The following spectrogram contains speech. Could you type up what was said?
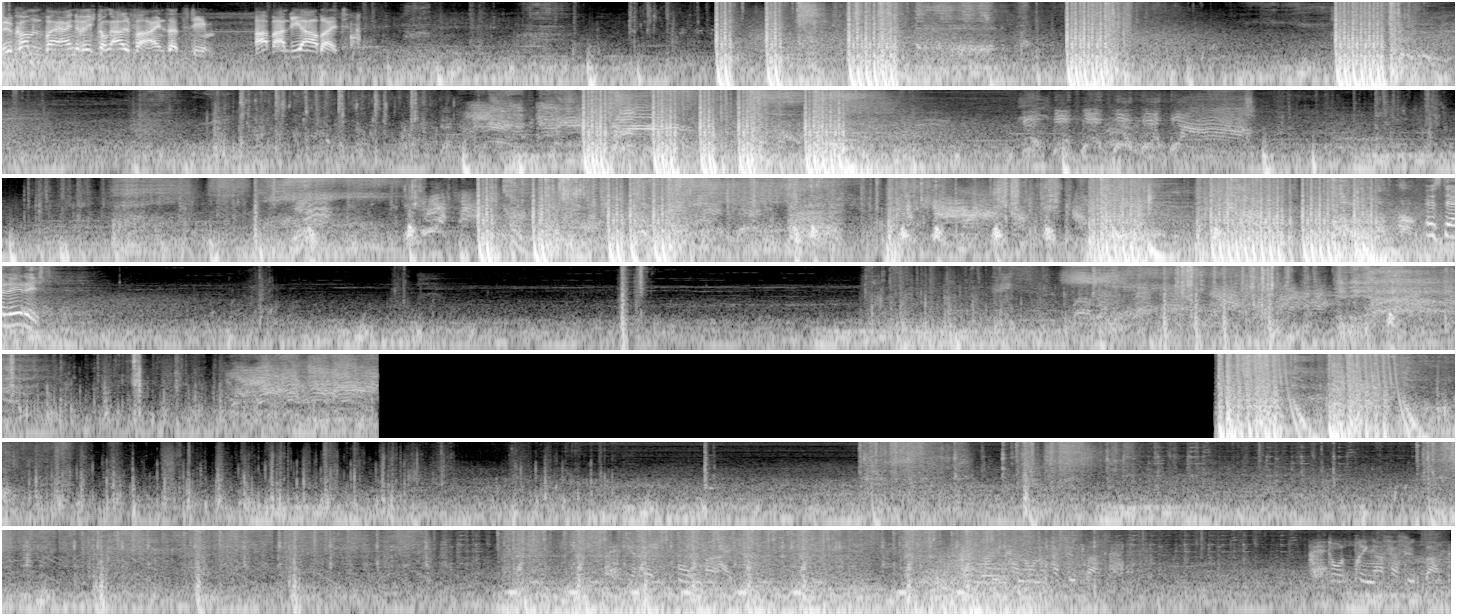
Willkommen bei Einrichtung Alpha Einsatzteam. Ab an die Arbeit. Ist erledigt. Verfügbar. Todbringer verfügbar.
